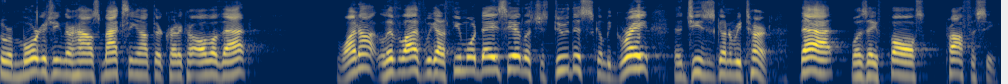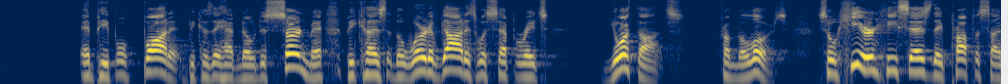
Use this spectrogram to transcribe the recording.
who were mortgaging their house, maxing out their credit card, all of that. Why not? Live life. We got a few more days here. Let's just do this. It's going to be great. And Jesus is going to return. That was a false prophecy. And people bought it because they have no discernment, because the Word of God is what separates your thoughts from the Lord's. So here he says, They prophesy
